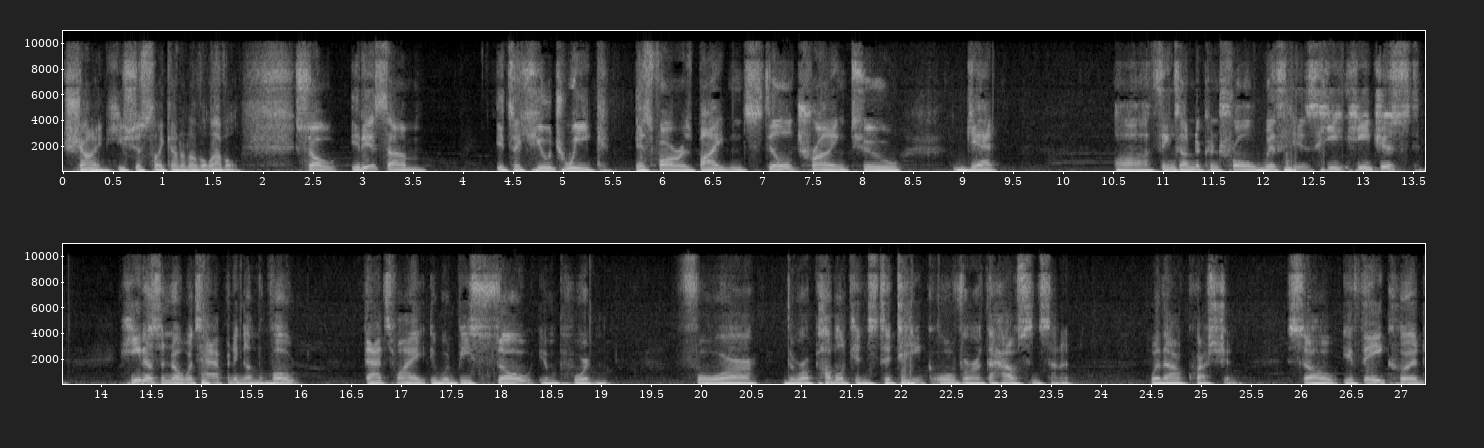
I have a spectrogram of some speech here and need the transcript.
shine. He's just like on another level. So it is um it's a huge week as far as Biden still trying to get uh, things under control with his he he just he doesn't know what's happening on the vote. That's why it would be so important for the Republicans to take over the House and Senate without question. So if they could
